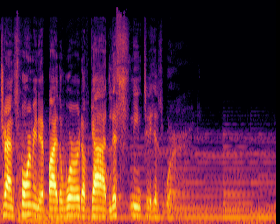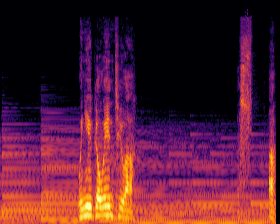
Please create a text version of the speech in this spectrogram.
Transforming it by the Word of God, listening to His Word. When you go into a, a,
